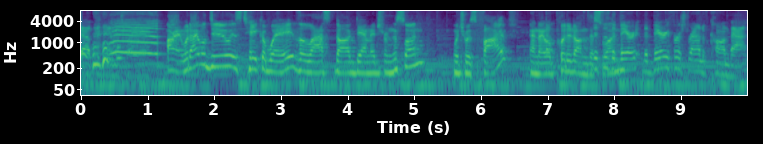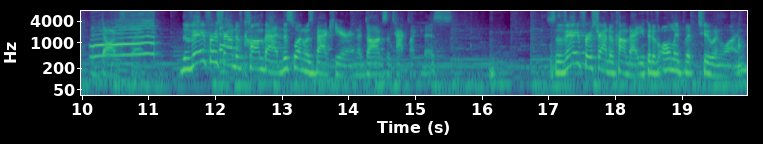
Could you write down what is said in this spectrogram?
out the damage later. All right. What I will do is take away the last dog damage from this one, which was five, and I will put it on this, This was one. the very the very first round of combat. The dog split. The very first round of combat, this one was back here, and the dogs attacked like this. So the very first round of combat, you could have only put two in one,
